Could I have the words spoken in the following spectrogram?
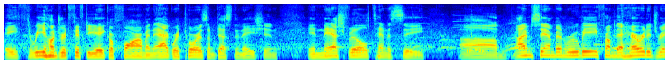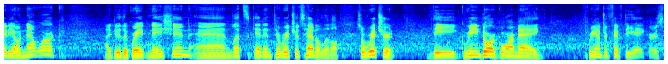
a 350 acre farm and agritourism destination in Nashville, Tennessee. Um, I'm Sam Benrubi from the Heritage Radio Network. I do the Grape Nation, and let's get into Richard's head a little. So, Richard, the Green Door Gourmet, 350 acres,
